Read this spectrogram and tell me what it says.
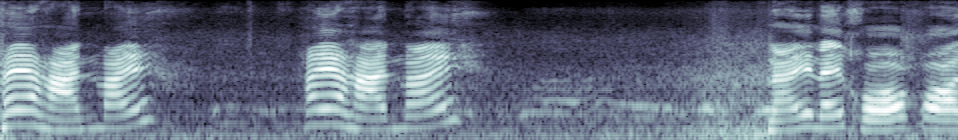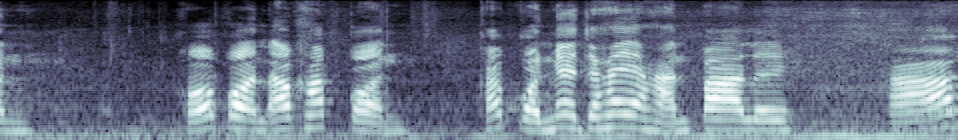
ให้อาหารไหม ให้อาหารไหม ไหนไหนขอก่อน ขอก่อนเอาครับก่อน ครับก่อนแม่จะให้อาหารปลาเลยครับ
